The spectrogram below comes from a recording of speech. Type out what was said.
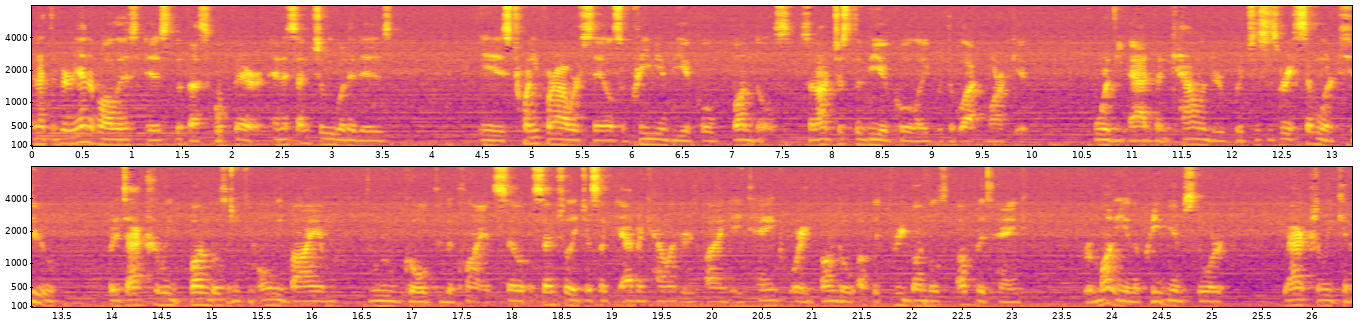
And at the very end of all this is the Festival Fair, and essentially what it is is 24 hour sales of premium vehicle bundles. So, not just the vehicle like with the black market or the advent calendar, which this is very similar to, but it's actually bundles and you can only buy them through gold through the client. So, essentially, just like the advent calendar is buying a tank or a bundle of the three bundles of the tank for money in the premium store, you actually can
